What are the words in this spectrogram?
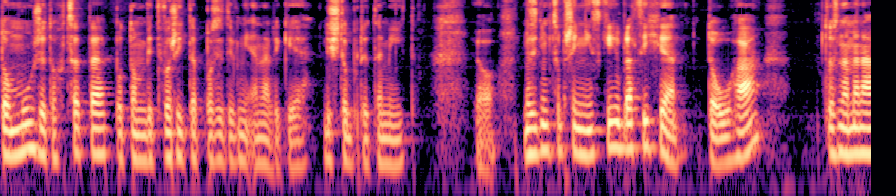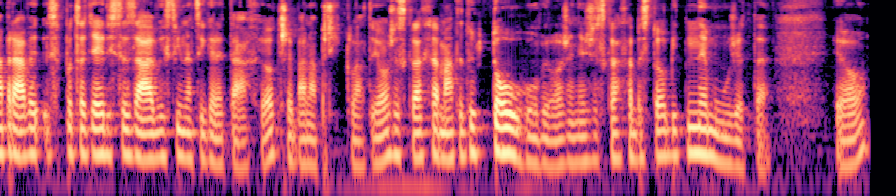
tomu, že to chcete, potom vytvoříte pozitivní energie, když to budete mít. Jo. Mezi tím, co při nízkých vibracích je touha, to znamená právě v podstatě, když se závislí na cigaretách, jo, třeba například, jo, že zkrátka máte tu touhu vyloženě, že zkrátka bez toho být nemůžete, jo.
